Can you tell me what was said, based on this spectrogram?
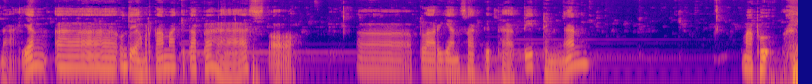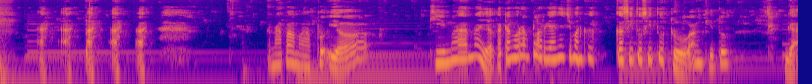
Nah, yang uh, untuk yang pertama kita bahas oh uh, pelarian sakit hati dengan mabuk. Kenapa mabuk ya? Gimana ya? Kadang orang pelariannya cuma ke ke situ-situ doang gitu. nggak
